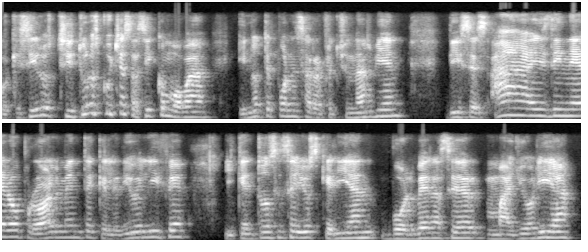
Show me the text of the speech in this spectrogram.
Porque si, si tú lo escuchas así como va y no te pones a reflexionar bien, dices, ah, es dinero probablemente que le dio el IFE y que entonces ellos querían volver a ser mayoría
